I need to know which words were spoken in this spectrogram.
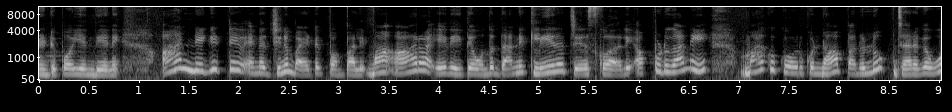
నిండిపోయింది అని. ఆ నెగిటివ్ ఎనర్జీని బయటకు పంపాలి. మా ఆరా ఏదైతే ఉందో దాన్ని క్లియర్ చేసుకోవాలి. అప్పుడు కానీ మాకు కోరుకున్న పనులు జరగవు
